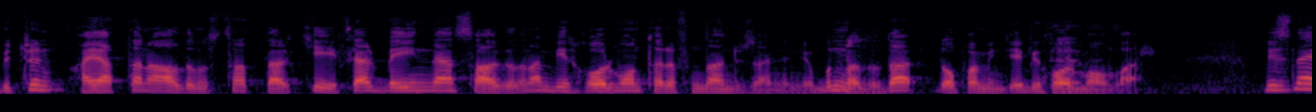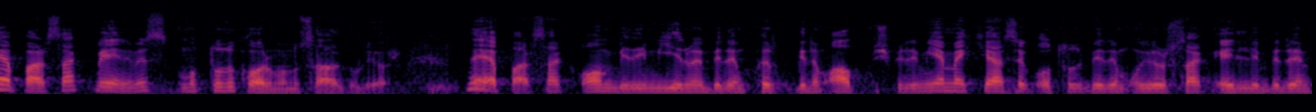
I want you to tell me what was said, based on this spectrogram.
bütün hayattan aldığımız tatlar, keyifler beyinden salgılanan bir hormon tarafından düzenleniyor. Bunun adı da dopamin diye bir hormon var. Biz ne yaparsak beynimiz mutluluk hormonu salgılıyor. Ne yaparsak 10 birim, 20 birim, 40 birim, 60 birim, yemek yersek 30 birim, uyursak 50 birim,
